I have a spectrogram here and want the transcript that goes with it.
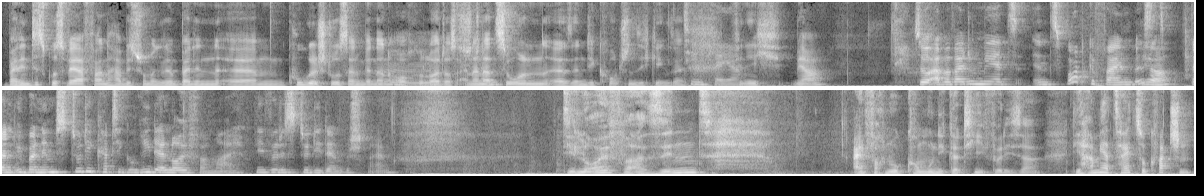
Bei den Diskuswerfern habe ich schon mal gesehen, bei den ähm, Kugelstoßern, wenn dann mm, auch Leute aus einer stimmt. Nation äh, sind, die coachen sich gegenseitig. Teamplayer. Finde ich, ja. So, aber weil du mir jetzt ins Wort gefallen bist, ja. dann übernimmst du die Kategorie der Läufer mal. Wie würdest du die denn beschreiben? Die Läufer sind einfach nur kommunikativ, würde ich sagen. Die haben ja Zeit zu quatschen.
